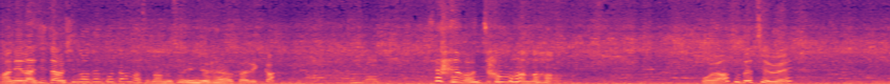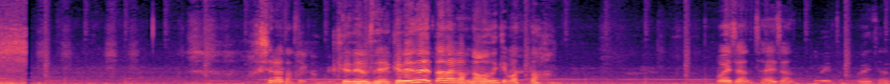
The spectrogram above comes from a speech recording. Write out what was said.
아니 나 진짜로 신호등 고장나서 나는 소리인 줄 알았다니까? 새 완전 많아 뭐야 도대체 왜? 확실하다 그 냄새 그 냄새 따라가면 나오는 게 맞다 우회전 좌회전 우회전. 우회전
